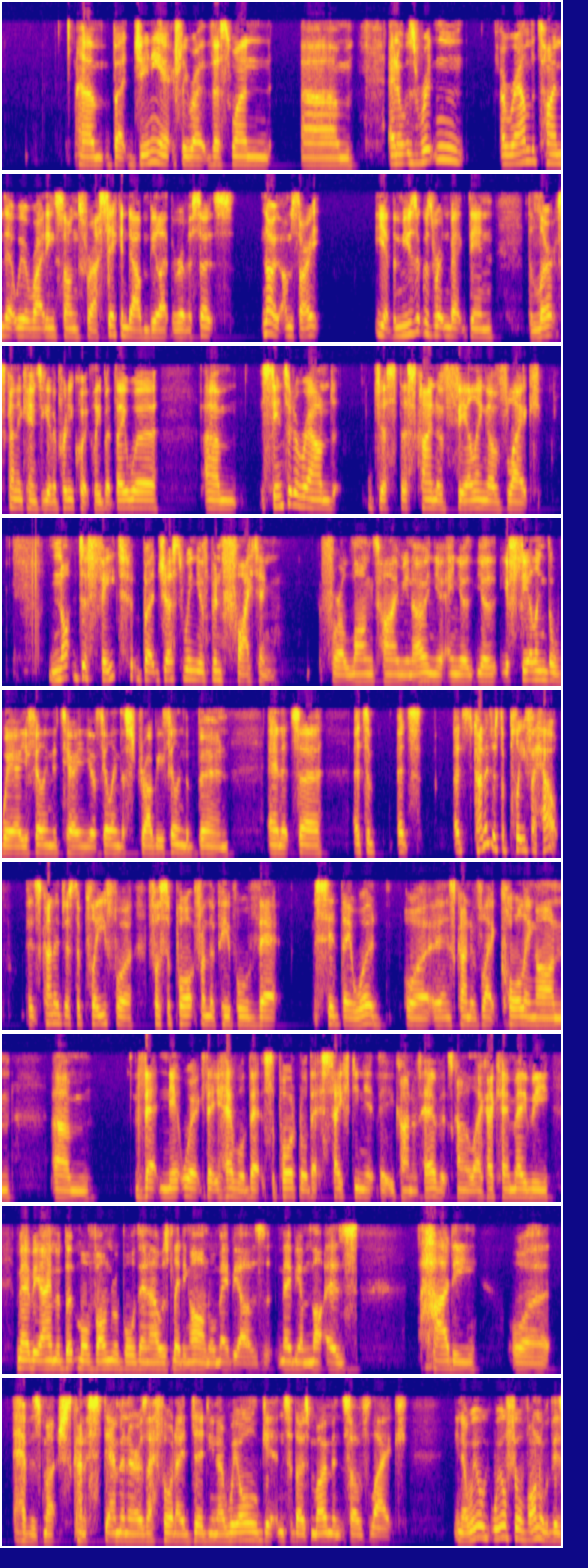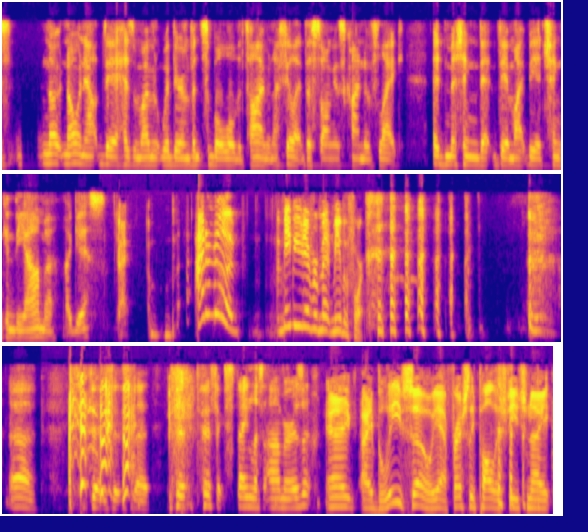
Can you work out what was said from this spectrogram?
Um, but Jennie actually wrote this one, um, and it was written around the time that we were writing songs for our second album, Be Like the River. So it's, no, I'm sorry. Yeah, the music was written back then. The lyrics kind of came together pretty quickly, but they were um, centered around just this kind of feeling of like not defeat, but just when you've been fighting for a long time, you know, and you and you're you're you're feeling the wear, you're feeling the tear, you're feeling the struggle, you're feeling the burn, and it's a it's a it's it's kind of just a plea for help. It's kind of just a plea for for support from the people that said they would, or it's kind of like calling on um, that network that you have or that support or that safety net that you kind of have. It's kind of like okay maybe maybe i'm a bit more vulnerable than i was letting on or maybe i was maybe i'm not as hardy or have as much kind of stamina as i thought i did. You know we all get into those moments of like you know we all we all feel vulnerable. There's no no one out there has a moment where they're invincible all the time and i feel like this song is kind of like admitting that there might be a chink in the armor i guess right. I don't know. Maybe you never met me before. uh, perfect stainless armor, is it? I, I believe so. Yeah, freshly polished each night.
